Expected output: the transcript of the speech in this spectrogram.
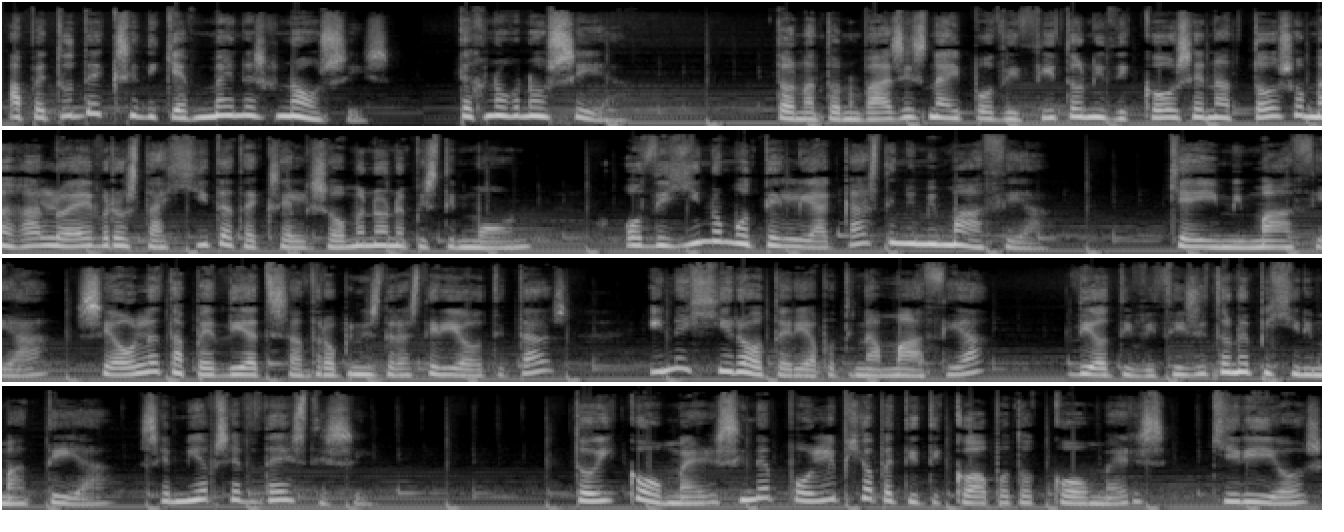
απαιτούνται εξειδικευμένες γνώσεις, τεχνογνωσία. Το να τον βάζεις να υποδηθεί τον ειδικό σε ένα τόσο μεγάλο εύρος ταχύτατα εξελισσόμενων επιστημών, οδηγεί νομοτελειακά στην ημιμάθεια και η ημιμάθεια σε όλα τα πεδία της ανθρώπινης δραστηριότητας είναι χειρότερη από την αμάθεια διότι βυθίζει τον επιχειρηματία σε μία ψευδέστηση. Το e-commerce είναι πολύ πιο απαιτητικό από το commerce, κυρίως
